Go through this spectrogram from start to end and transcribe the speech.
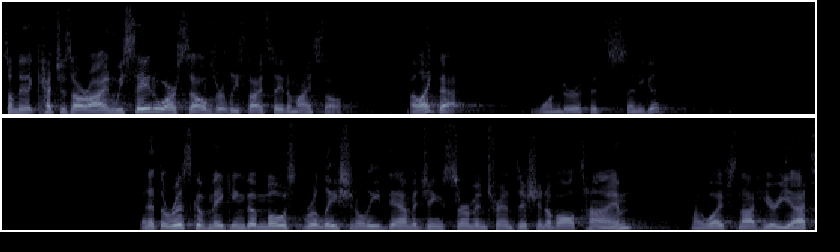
something that catches our eye, and we say to ourselves, or at least I say to myself, I like that. Wonder if it's any good. And at the risk of making the most relationally damaging sermon transition of all time, my wife's not here yet.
